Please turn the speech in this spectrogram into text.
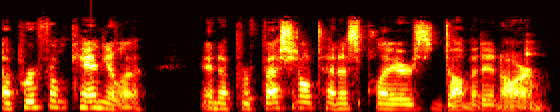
a peripheral cannula in a professional tennis player's dominant arm.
